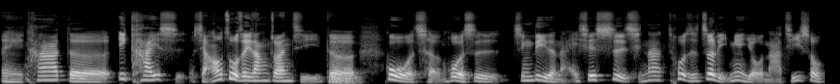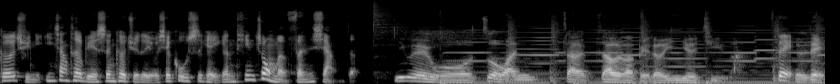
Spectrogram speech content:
诶哎，他的一开始想要做这张专辑的过程，嗯、或者是经历了哪一些事情？那或者这里面有哪几首歌曲你印象特别深刻，觉得有些故事可以跟听众们分享的？因为我做完在在《北投音乐剧》嘛，对对不对？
